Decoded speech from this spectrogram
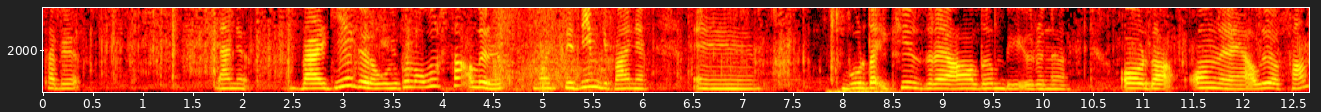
tabii yani vergiye göre uygun olursa alırız. Ama dediğim gibi hani eee, burada 200 liraya aldığım bir ürünü orada 10 liraya alıyorsan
